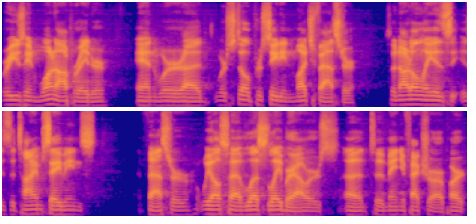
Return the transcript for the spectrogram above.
we're using one operator and we're uh, we're still proceeding much faster. So not only is is the time savings faster, we also have less labor hours uh, to manufacture our part.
